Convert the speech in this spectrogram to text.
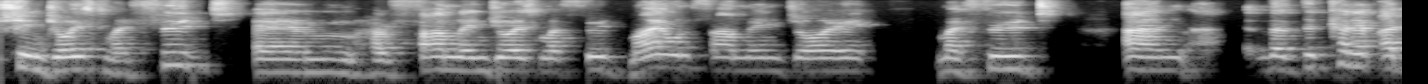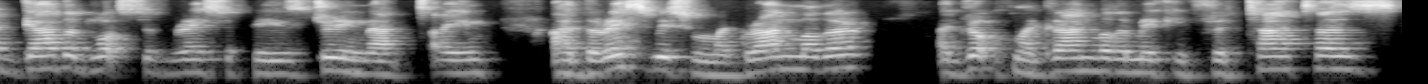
she enjoys my food. Um, her family enjoys my food. My own family enjoy my food. And the, the kind of, I'd gathered lots of recipes during that time. I had the recipes from my grandmother. I grew up with my grandmother making frittatas,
